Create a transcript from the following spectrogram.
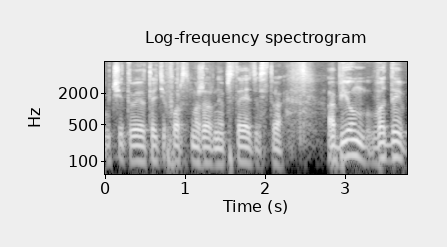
учитывая вот эти форс-мажорные обстоятельства, объем воды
